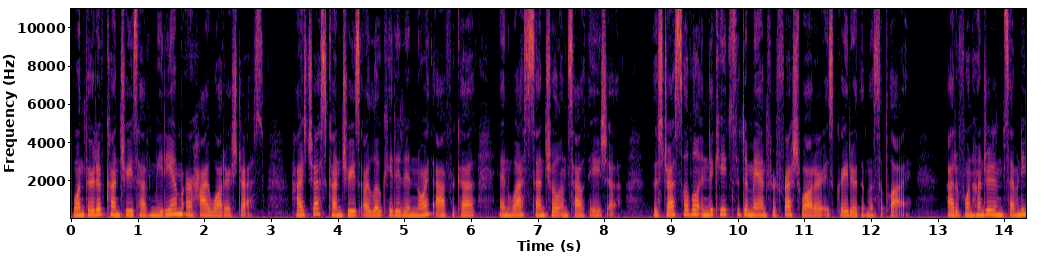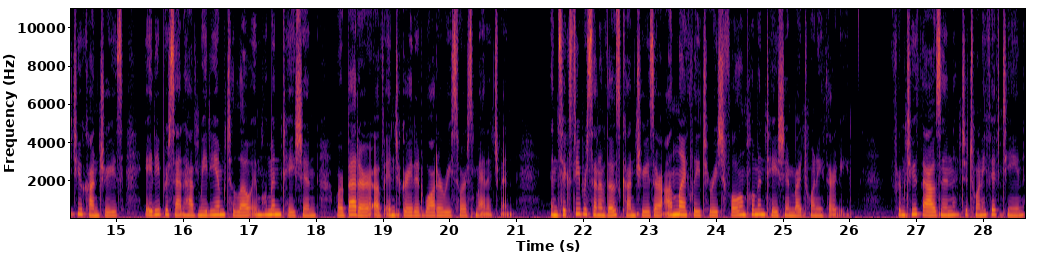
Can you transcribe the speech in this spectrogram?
One third of countries have medium or high water stress. High stress countries are located in North Africa and West, Central, and South Asia. The stress level indicates the demand for fresh water is greater than the supply. Out of 172 countries, 80% have medium to low implementation or better of integrated water resource management and 60% of those countries are unlikely to reach full implementation by 2030. From 2000 to 2015,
